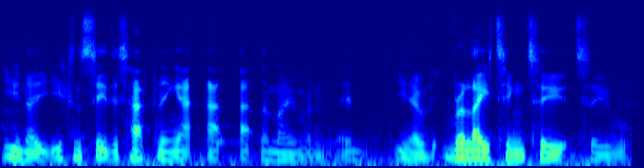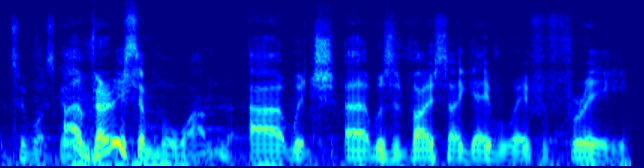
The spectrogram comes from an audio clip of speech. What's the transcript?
you know you can see this happening at, at, at the moment, in, you know, relating to, to, to what's going a on? A very simple one, uh, which uh, was advice I gave away for free.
